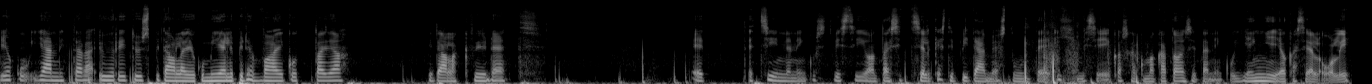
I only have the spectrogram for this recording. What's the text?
joku jännittävä yritys, pitää olla joku mielipidevaikuttaja, pitää olla kvynet, et siinä niin sit vissi on, tai sitten selkeästi pitää myös tuntea ihmisiä, koska kun mä katsoin sitä niin kuin jengiä, joka siellä oli,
